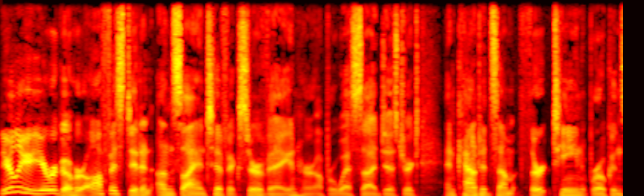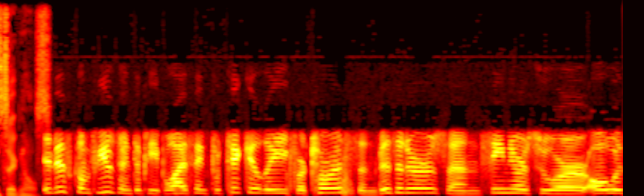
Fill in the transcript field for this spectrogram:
Nearly a year ago, her office did an unscientific survey in her Upper West Side district and counted some 13 broken signals. It is confusing to people, I think, particularly for tourists and visitors and seniors who are always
